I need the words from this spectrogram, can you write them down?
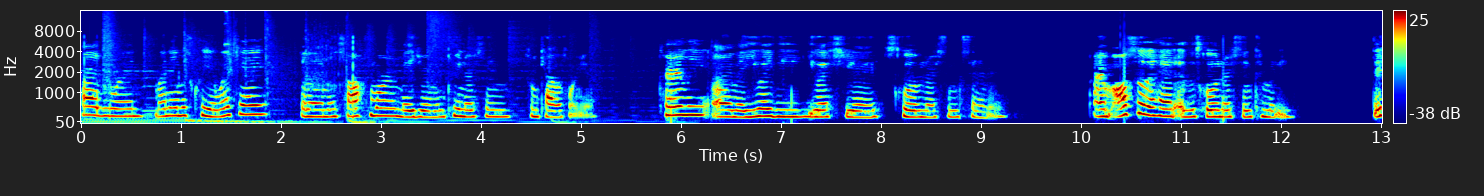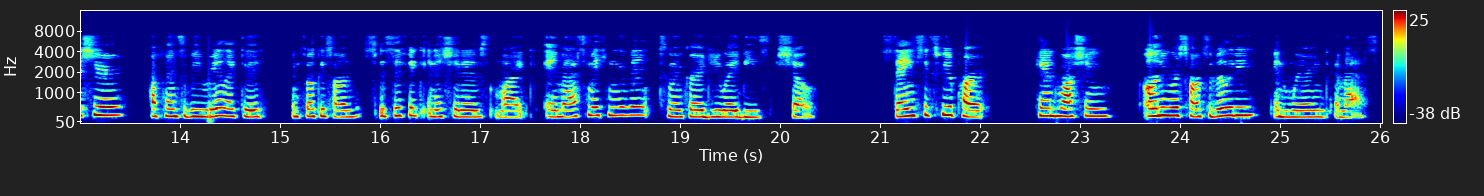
Hi everyone, my name is Clea Weke, and I am a sophomore majoring in pre-nursing from California. Currently, I am a UAB USGA School of Nursing Senator. I am also the head of the School of Nursing Committee. This year, I plan to be re-elected and focus on specific initiatives like a mask making event to encourage UAB's show, staying six feet apart, hand washing, owning responsibility, and wearing a mask.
